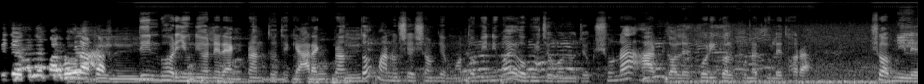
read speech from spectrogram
বিজয় করতে পারব বলে আমরা দিনভর ইউনিয়নের এক প্রান্ত থেকে আরেক প্রান্ত মানুষের সঙ্গে মতবিনিময় অভিযোগ অনুযোগ শোনা আর দলের পরিকল্পনা তুলে ধরা। সব মিলে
